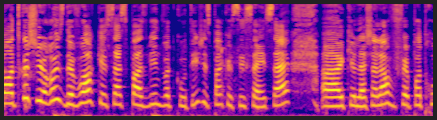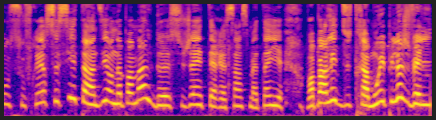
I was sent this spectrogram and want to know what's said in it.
bon, en tout cas, je suis heureuse de voir que ça se passe bien de votre côté. J'espère que c'est sincère, euh, que la chaleur vous fait pas trop souffrir. Ceci étant dit, on a pas mal de sujets intéressants ce matin. On va parler du tramway. Puis là, je vais, le,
